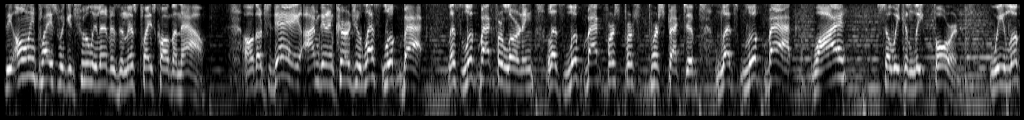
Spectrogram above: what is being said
The only place we can truly live is in this place called the now. Although today I'm going to encourage you, let's look back. Let's look back for learning. Let's look back for pers- perspective. Let's look back. Why? So we can leap forward. We look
